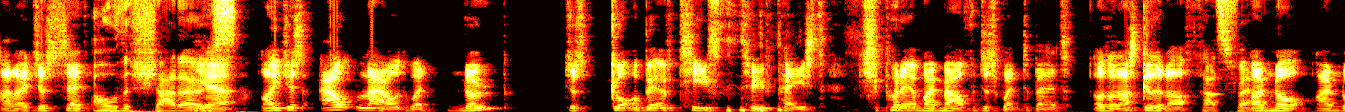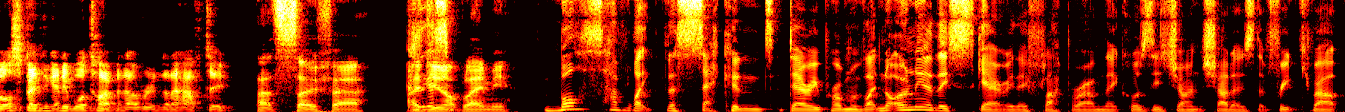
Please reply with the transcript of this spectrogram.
And I just said, Oh, the shadows. yeah, I just out loud went, nope. Just got a bit of teeth toothpaste, ch- put it in my mouth, and just went to bed. I was like, that's good enough. That's fair. I'm not. I'm not spending any more time in that room than I have to. That's so fair. I I do not blame you. Moths have like the secondary problem of like not only are they scary, they flap around, they cause these giant shadows that freak you out.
